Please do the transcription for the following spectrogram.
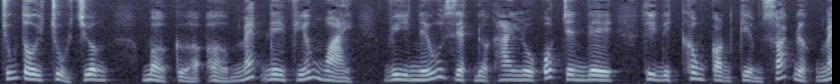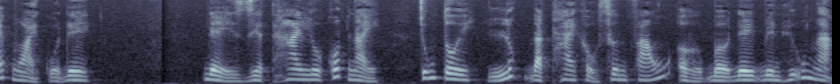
Chúng tôi chủ trương mở cửa ở mép đê phía ngoài vì nếu diệt được hai lô cốt trên đê thì địch không còn kiểm soát được mép ngoài của đê. Để diệt hai lô cốt này, Chúng tôi lúc đặt hai khẩu sơn pháo ở bờ đê bên hữu ngạn,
